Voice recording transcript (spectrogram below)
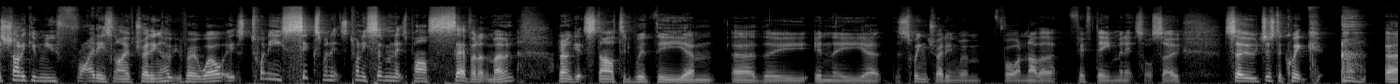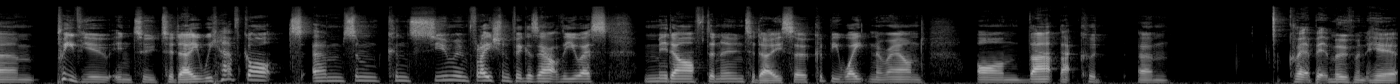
guys, Charlie giving you Friday's live trading. I hope you're very well. It's 26 minutes, 27 minutes past seven at the moment. I don't get started with the um, uh, the in the uh, the swing trading room for another 15 minutes or so. So just a quick um, preview into today. We have got um, some consumer inflation figures out of the US mid-afternoon today, so could be waiting around on that. That could um, create a bit of movement here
